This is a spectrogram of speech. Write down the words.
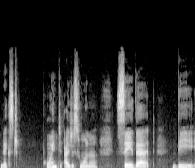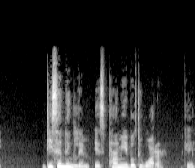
next point, I just want to say that the descending limb is permeable to water, okay?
